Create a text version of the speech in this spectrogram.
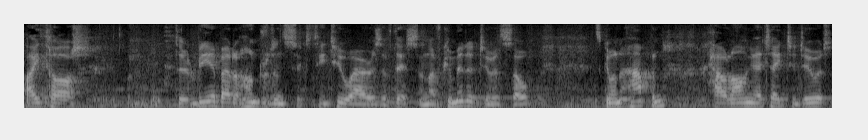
I thought there'll be about 162 hours of this, and I've committed to it, so it's going to happen. How long I take to do it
